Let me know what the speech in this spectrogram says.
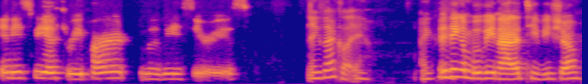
It needs to be a three part movie series. Exactly. I I agree. think a movie, not a TV show.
